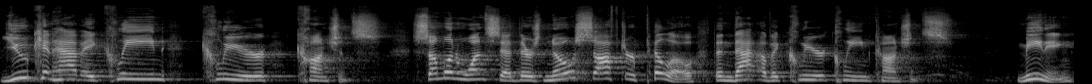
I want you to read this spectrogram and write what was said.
you can have a clean, clear conscience. Someone once said, There's no softer pillow than that of a clear, clean conscience. Meaning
